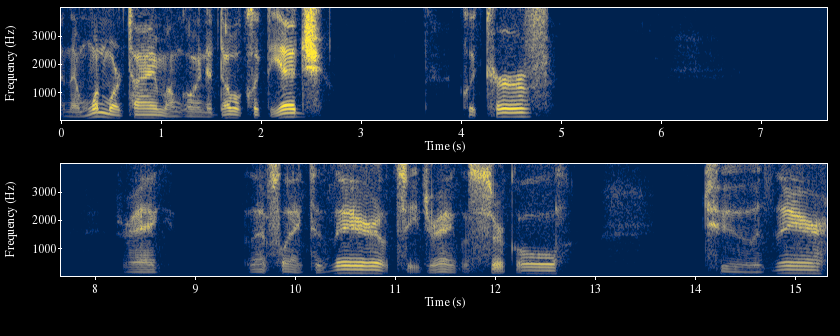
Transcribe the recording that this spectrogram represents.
And then one more time, I'm going to double click the edge, click curve, drag that flag to there. Let's see, drag the circle to there.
